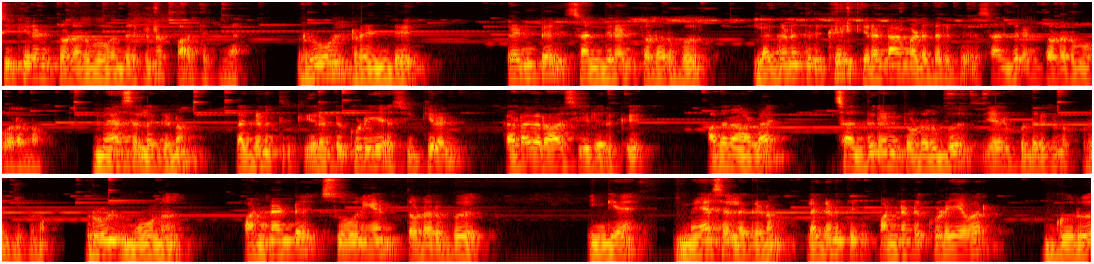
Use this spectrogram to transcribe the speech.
சுக்கிரன் தொடர்பு வந்திருக்குன்னு பார்த்துக்குங்க. ரூல் ரெண்டு ரெண்டு சந்திரன் தொடர்பு. லக்னத்திற்கு இரண்டாம் இடத்திற்கு சந்திரன் தொடர்பு வரணும். மேச லக்னம் லக்னத்திற்கு இரண்டு கூடிய சுக்கிரன் கடக ராசியில் இருக்குது அதனால் சந்திரன் தொடர்பு ஏற்பட்டிருக்குன்னு புரிஞ்சுக்கணும். ரூல் மூணு பன்னெண்டு சூரியன் தொடர்பு. இங்கே மேச லக்னம் லக்னத்துக்கு பன்னெண்டு கூடையவர் குரு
